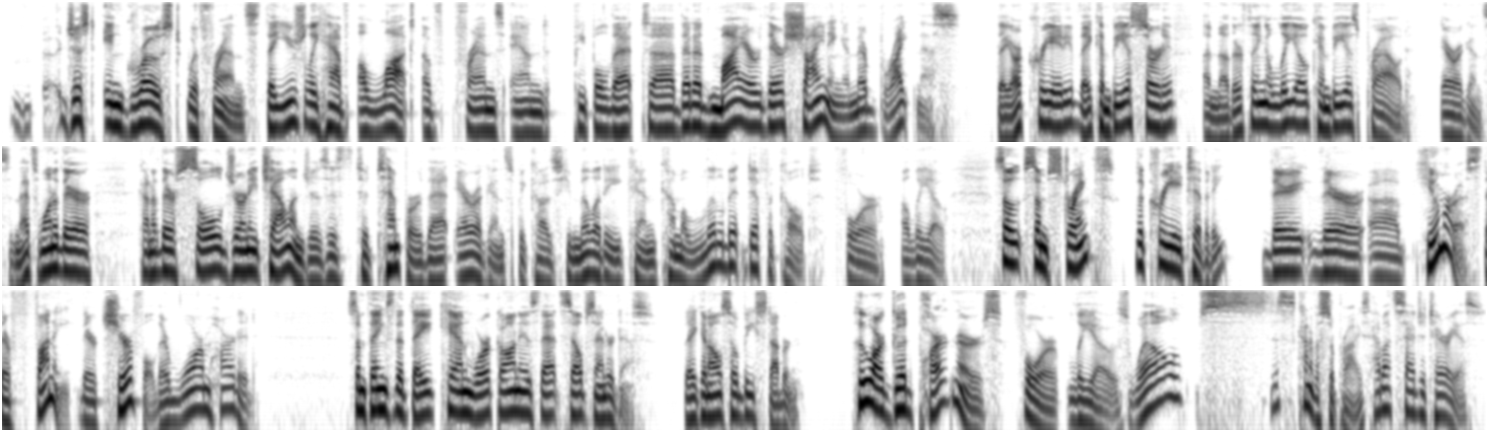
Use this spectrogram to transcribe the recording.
just engrossed with friends. They usually have a lot of friends and people that uh, that admire their shining and their brightness. They are creative. They can be assertive. Another thing a Leo can be is proud, arrogance, and that's one of their kind of their soul journey challenges is to temper that arrogance because humility can come a little bit difficult for a Leo. So some strengths, the creativity. They they're uh, humorous. They're funny. They're cheerful. They're warm hearted. Some things that they can work on is that self centeredness. They can also be stubborn. Who are good partners for Leos? Well, this is kind of a surprise. How about Sagittarius?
